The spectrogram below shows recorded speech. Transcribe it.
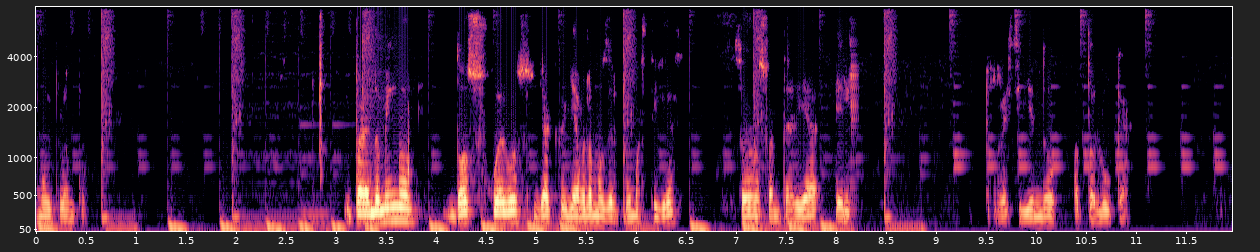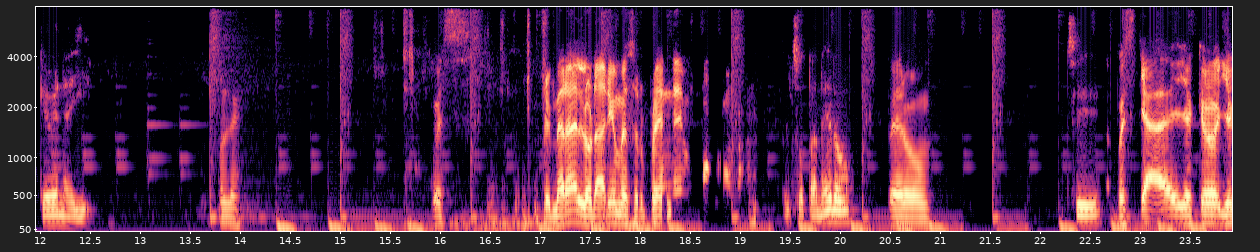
muy pronto. Y para el domingo, dos juegos, ya que ya hablamos del Pumas Tigres, solo nos faltaría el recibiendo a Toluca. ¿Qué ven ahí? Ole. Pues, en primera el horario me sorprende un poco, El sotanero, pero sí. pues ya, yo quiero, yo,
